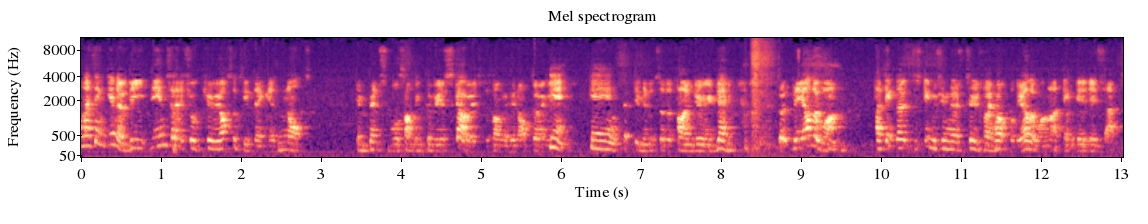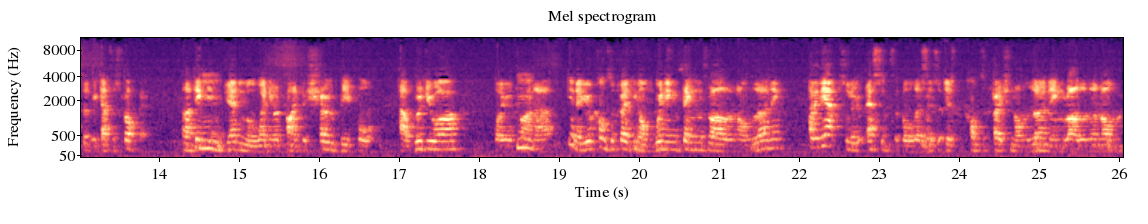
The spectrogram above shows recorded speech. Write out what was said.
And I think, you know, the, the intellectual curiosity thing is not, in principle, something to be discouraged as long as you're not doing Yeah. it Yeah. yeah. 50 minutes at a time during a game. But the other one, I think that distinguishing those two is very helpful. The other one, I think, is absolutely catastrophic. And I think in mm. general, when you're trying to show people how good you are, or you're trying mm. to, you know, you're concentrating on winning things rather than on learning. I mean, the absolute essence of all this is, is the concentration on learning rather than on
